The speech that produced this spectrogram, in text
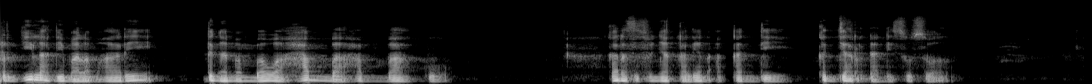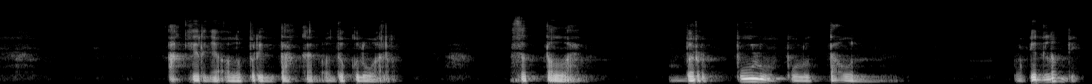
pergilah di malam hari dengan membawa hamba-hambaku. Karena sesungguhnya kalian akan di kejar dan disusul. Akhirnya Allah perintahkan untuk keluar. Setelah berpuluh-puluh tahun, mungkin lebih,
